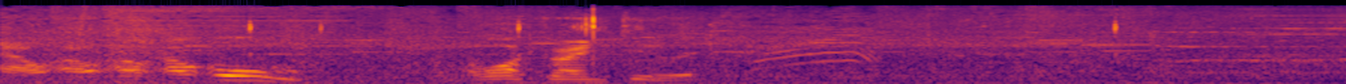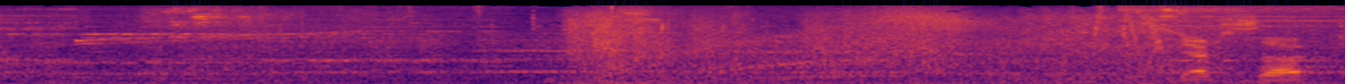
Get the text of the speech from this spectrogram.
Ow, ow, ow, ow. Oh! I walked right into it. That sucked.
